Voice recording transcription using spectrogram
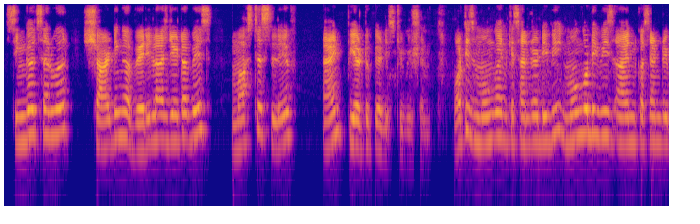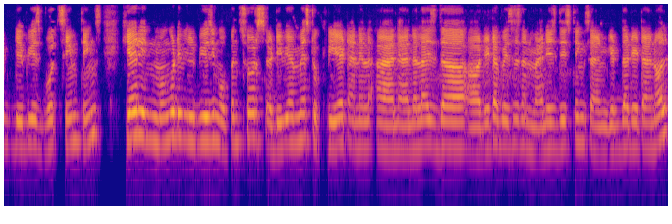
single server sharding a very large database master slave and peer-to-peer -peer distribution. What is Mongo and Cassandra DB? MongoDB is and Cassandra DB is both same things. Here in MongoDB, we'll be using open source uh, DBMS to create and, and analyze the uh, databases and manage these things and get the data and all.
